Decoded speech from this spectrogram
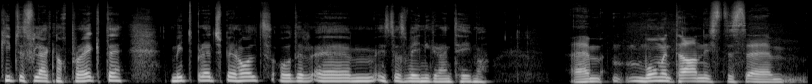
gibt es vielleicht noch Projekte mit Brettsperrholz oder ähm, ist das weniger ein Thema? Ähm, momentan ist es, ähm,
